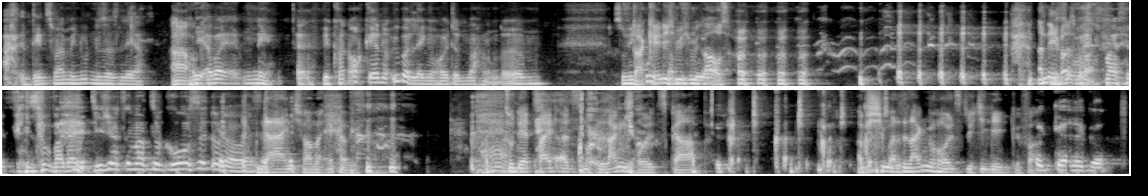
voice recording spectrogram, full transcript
ach, in den zwei Minuten ist es leer. Ah, Nee, okay. aber äh, nee, äh, wir können auch gerne Überlänge heute machen. Ähm, so wie da kenne ich mich mit aus. ah, nee, Wieso, warte mal. weil, wieso, weil deine T-Shirts immer zu groß sind oder was? Nein, ich war mal LKW. Ah, Zu der Zeit, als es noch Langholz gab, oh Gott, oh Gott, oh Gott. habe ich immer Langholz durch die Gegend Oh gefahren. Gott, oh Gott.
